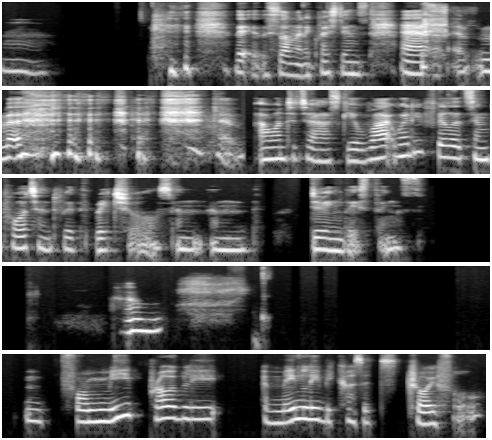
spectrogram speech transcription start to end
Mm. There's so many questions. Uh, I wanted to ask you why why do you feel it's important with rituals and and doing these things? Um, for me, probably uh, mainly because it's joyful.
